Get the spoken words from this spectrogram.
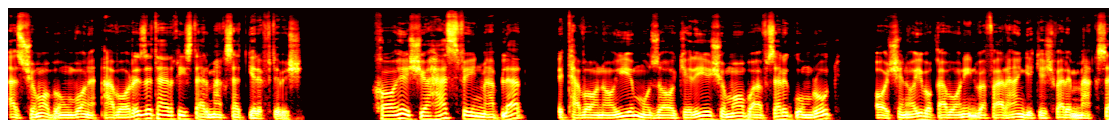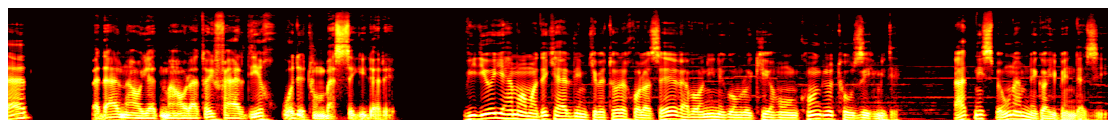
از شما به عنوان عوارض ترخیص در مقصد گرفته بشه. کاهش یا حذف این مبلغ به توانایی مذاکره شما با افسر گمرک، آشنایی با قوانین و فرهنگ کشور مقصد و در نهایت مهارت‌های فردی خودتون بستگی داره. ویدیویی هم آماده کردیم که به طور خلاصه قوانین گمرکی هنگ کنگ رو توضیح میده. بد نیست به اونم نگاهی بندازید.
